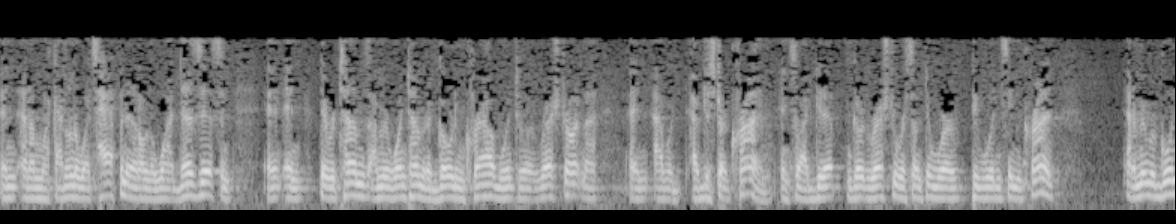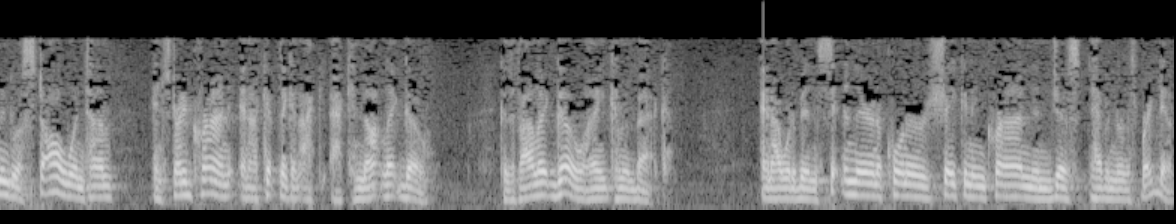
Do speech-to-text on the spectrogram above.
and, and I'm like, I don't know what's happening. I don't know why it does this. And, and, and there were times, I remember one time at a Golden Corral, went to a restaurant and I, and I would, I would just start crying. And so I'd get up and go to the restroom or something where people wouldn't see me crying. And I remember going into a stall one time and started crying, and I kept thinking, I, I cannot let go. Because if I let go, I ain't coming back. And I would have been sitting there in a corner shaking and crying and just having a nervous breakdown.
